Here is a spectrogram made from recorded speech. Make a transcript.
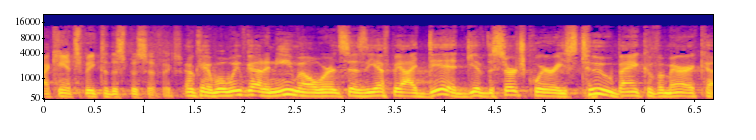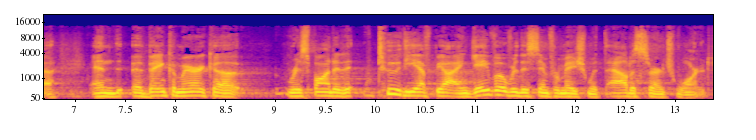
I can't speak to the specifics. Okay, well, we've got an email where it says the FBI did give the search queries to Bank of America, and uh, Bank of America responded to the FBI and gave over this information without a search warrant.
